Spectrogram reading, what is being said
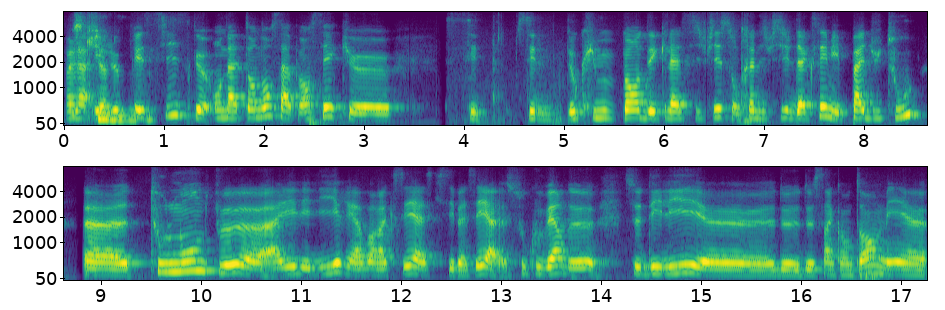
Voilà, et je précise qu'on a tendance à penser que ces, documents déclassifiés sont très difficiles d'accès, mais pas du tout. Euh, tout le monde peut euh, aller les lire et avoir accès à ce qui s'est passé sous couvert de ce délai euh, de, 50 ans, mais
